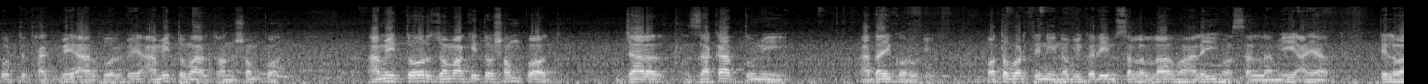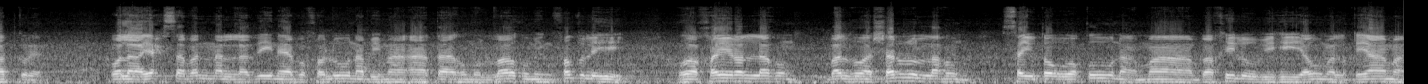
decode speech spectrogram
করতে থাকবে আর বলবে, আমি তোমার ধন সম্পদ। আমি তোর জমাকৃত সম্পদ, যার জাকাত তুমি আদায় করনি। অতপর তিনি নবী করিম সাল্লাহ আলী ওয়াসাল্লাম এই আয়াত তেলওয়াত করেন। ওলা ইয়াহসাবান্নাল্লাযীনা ইয়াবখালুনা বিমা আতাহুমুল্লাহু মিন ফাদলিহি, হুয়া খায়রাল লাহুম, বাল হুয়া শাররুল লাহুম সাইয়ুতাওয়াকুনা মা বাখিলু বিহি ইয়াউমাল কিয়ামা।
